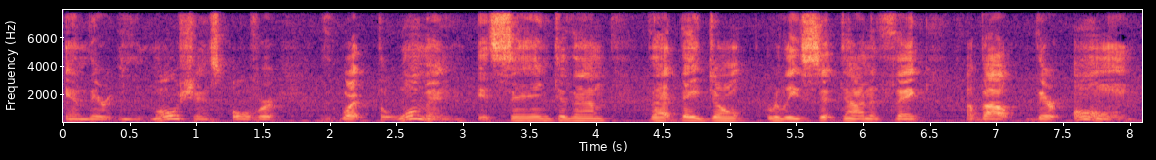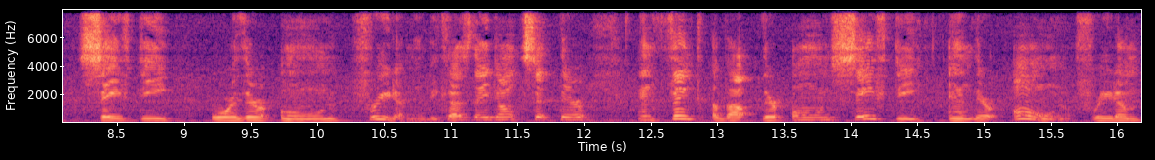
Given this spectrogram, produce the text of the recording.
in their emotions over what the woman is saying to them that they don't really sit down and think about their own safety or their own freedom. And because they don't sit there and think about their own safety and their own freedom,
